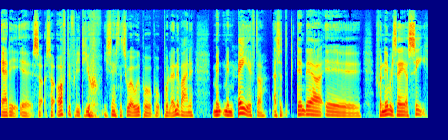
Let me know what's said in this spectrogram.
er det øh, så, så ofte, fordi de jo i sagens natur er ude på, på, på landevejene, men, men bagefter, altså den der øh, fornemmelse af at se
